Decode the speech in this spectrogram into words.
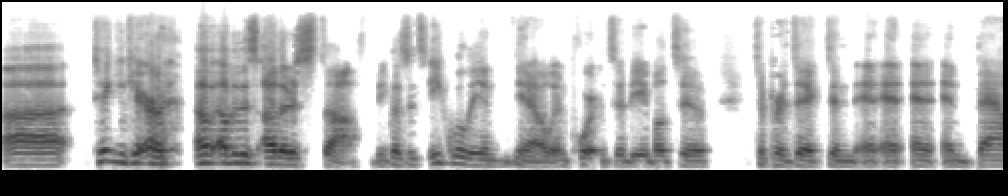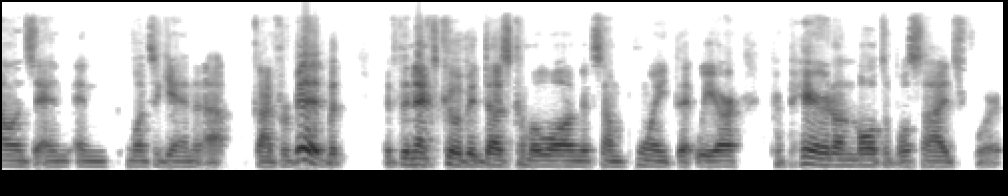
uh, taking care of, of, this other stuff because it's equally you know important to be able to to predict and and, and balance and and once again uh, god forbid but if the next covid does come along at some point that we are prepared on multiple sides for it.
